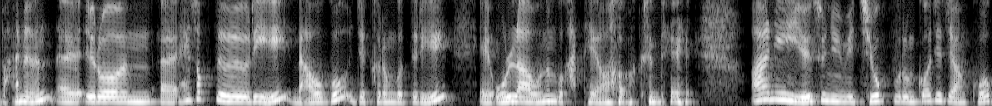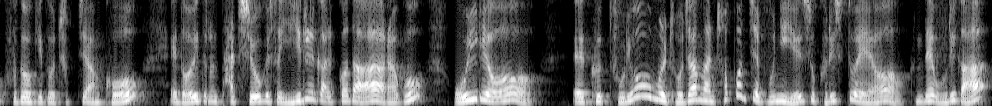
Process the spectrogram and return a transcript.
많은 에, 이런 에, 해석들이 나오고 이제 그런 것들이 에, 올라오는 것 같아요. 그런데 아니 예수님이 지옥 불은 꺼지지 않고 구더기도 죽지 않고 에, 너희들은 다 지옥에서 일을 갈 거다라고 오히려 에, 그 두려움을 조장한 첫 번째 분이 예수 그리스도예요. 근데 우리가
